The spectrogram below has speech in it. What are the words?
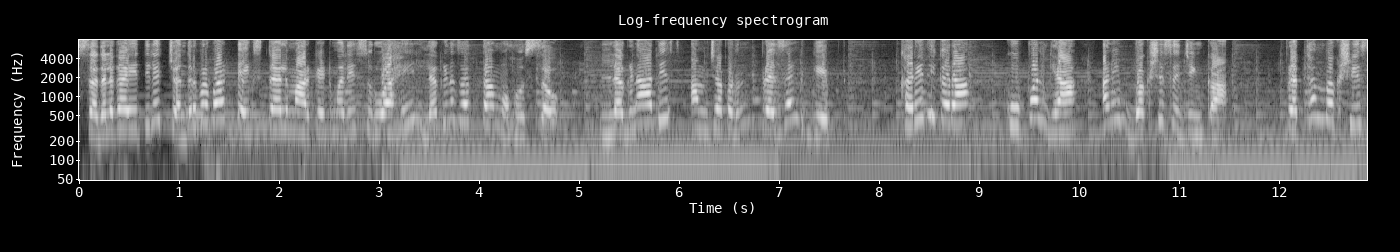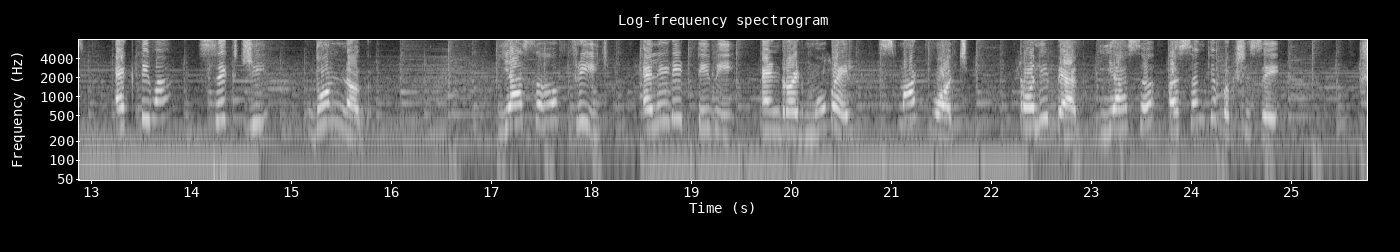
सदलगा येथील चंद्रप्रभा टेक्सटाईल मार्केटमध्ये सुरू आहे लग्न जत्ता महोत्सव. लग्नाआधीच आमच्याकडून प्रेझेंट गिफ्ट खरेदी करा कुपन घ्या आणि बक्षीस जिंका. प्रथम बक्षीस ऍक्टिवा सिक्स जी दोन नग. यासह fridge L E D TV Android mobile smart watch trolley bag यासह असंख्य बक्षिसे.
